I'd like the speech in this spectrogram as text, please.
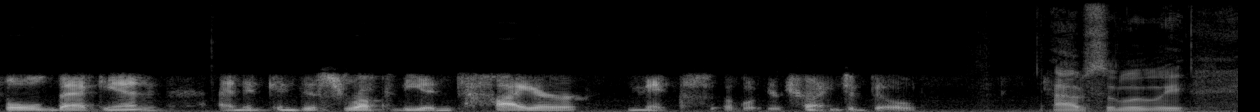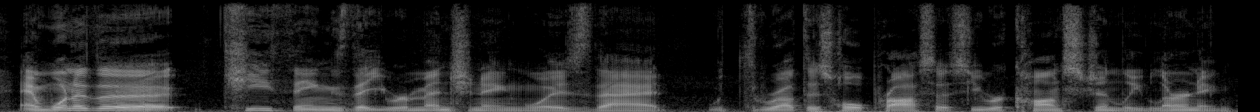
fold back in and it can disrupt the entire mix of what you're trying to build. Absolutely. And one of the key things that you were mentioning was that throughout this whole process, you were constantly learning.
